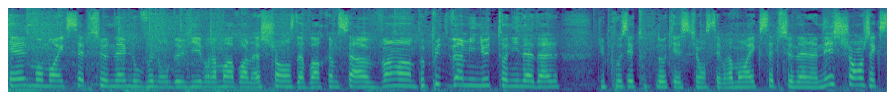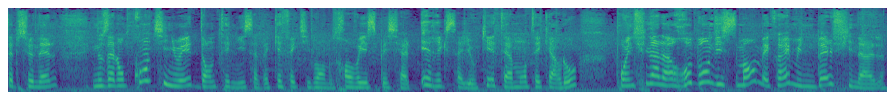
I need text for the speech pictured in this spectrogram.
Quel moment exceptionnel nous venons de vivre. Vraiment avoir la chance d'avoir comme ça 20, un peu plus de 20 minutes Tony Nadal, lui poser toutes nos questions. C'est vraiment exceptionnel, un échange exceptionnel. Nous allons continuer dans le tennis avec effectivement notre envoyé spécial Eric Sayo qui était à Monte Carlo pour une finale à rebondissement, mais quand même une belle finale.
